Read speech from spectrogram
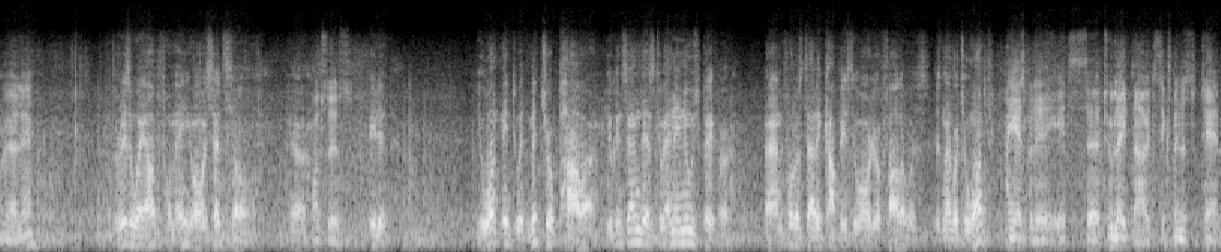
Really? But there is a way out for me. You always said so. Yeah. What's this? Read it. You want me to admit your power. You can send this to any newspaper and photostatic copies to all your followers. Isn't that what you want? Yes, but uh, it's uh, too late now. It's six minutes to ten.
